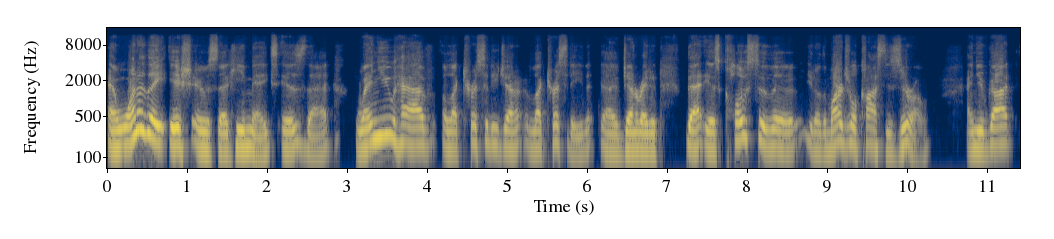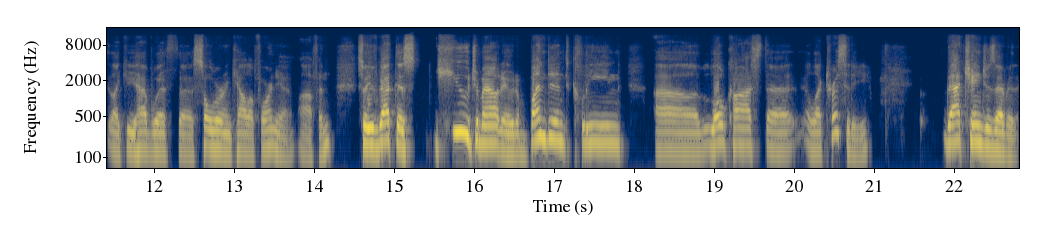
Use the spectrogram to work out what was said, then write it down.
and one of the issues that he makes is that when you have electricity gener- electricity uh, generated that is close to the you know the marginal cost is zero and you've got like you have with uh, solar in california often so you've got this huge amount of abundant clean uh, low cost uh, electricity that changes everything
